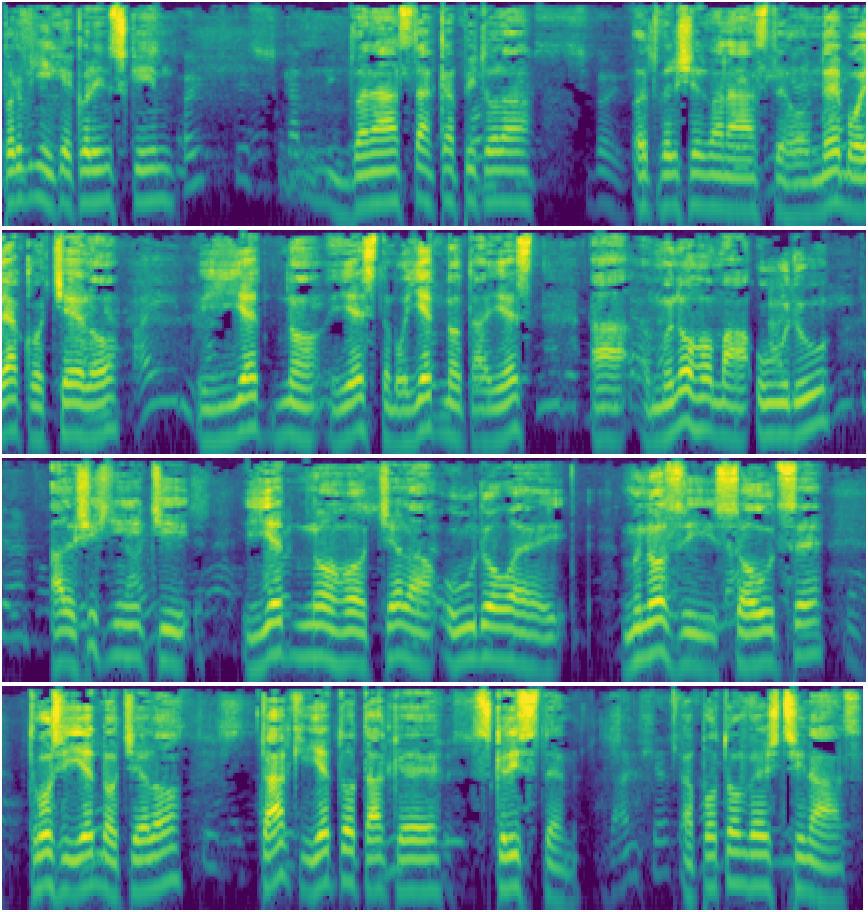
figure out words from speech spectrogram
První ke Korinským 12. kapitola od verše 12. Nebo jako tělo jedno jest, nebo jednota jest a mnoho má údů, ale všichni ti jednoho těla údové mnozí soudce tvoří jedno tělo, tak je to také s Kristem. A potom verš 13.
